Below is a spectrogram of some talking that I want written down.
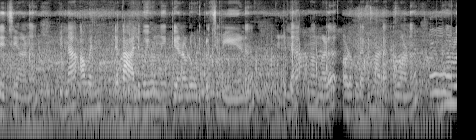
ചേച്ചിയാണ്. പിന്നെ അവന്റെ കാൽ പോയി വന്ന് നിൽക്കുകയാണ്. അവിടെ ഓടിക്കളിച്ച് വീണ്. പിന്നെ ഞങ്ങൾ അവിടെ കൂടെയൊക്കെ നടക്കുവാണ്. പിന്നെ ഞങ്ങൾ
